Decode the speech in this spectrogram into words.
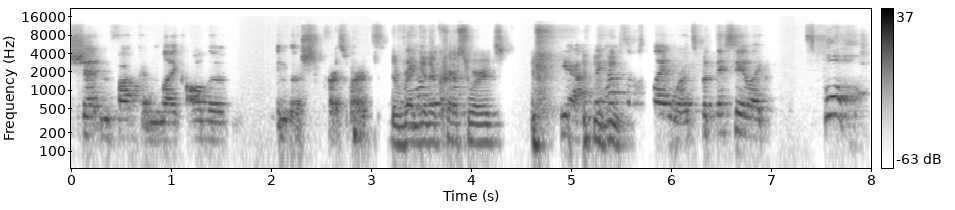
shit and fuck and like all the English curse words. The They have, regular curse words. Yeah, they have some slang words, but they say like fuck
